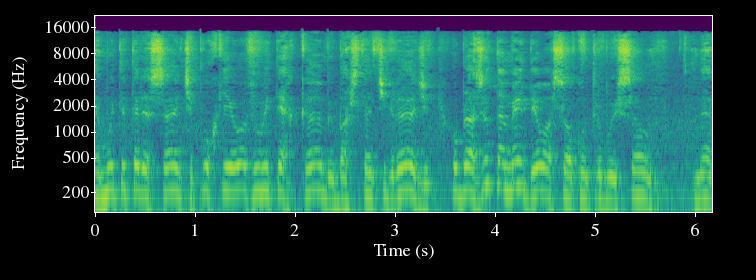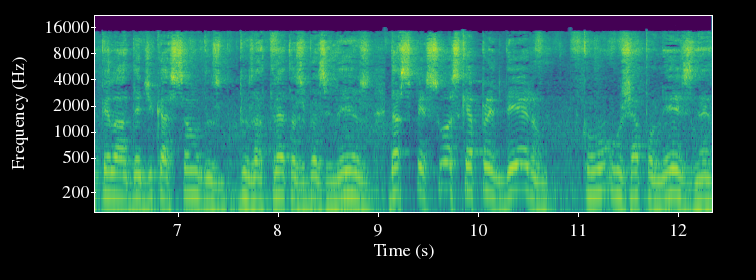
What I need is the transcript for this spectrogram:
É muito interessante porque houve um intercâmbio bastante grande. O Brasil também deu a sua contribuição né, pela dedicação dos, dos atletas brasileiros, das pessoas que aprenderam com os japoneses, né,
